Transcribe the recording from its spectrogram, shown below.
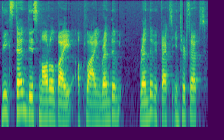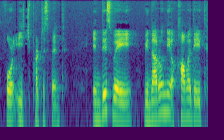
We extend this model by applying random, random effects intercepts for each participant. In this way, we not only accommodate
